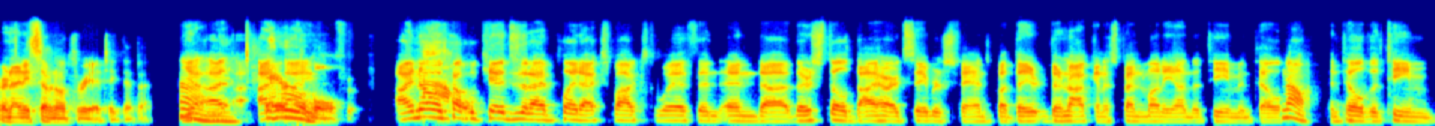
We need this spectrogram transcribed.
or 9703. I take that back. Oh, yeah, man. I, I, Terrible. I, I know a couple kids that I've played Xbox with, and and uh, they're still diehard Sabres fans, but they they're not going to spend money on the team until no until the team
